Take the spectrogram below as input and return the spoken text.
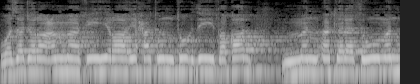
وزجر عما فيه رائحة تؤذي فقال من أكل ثوما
